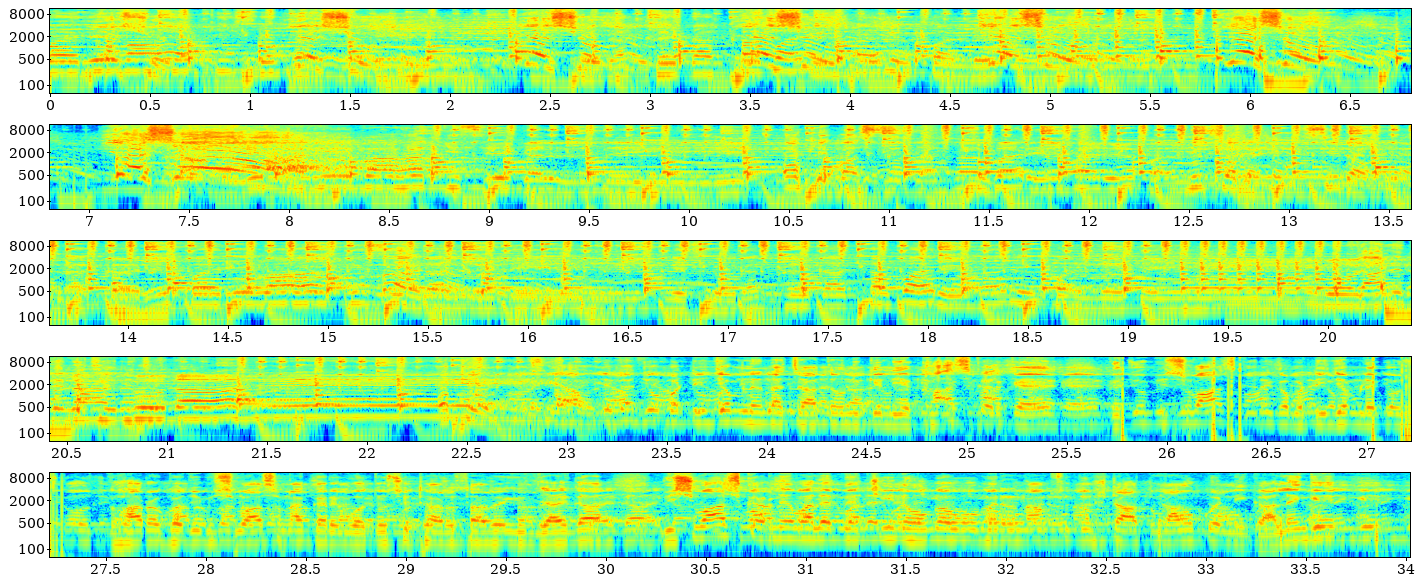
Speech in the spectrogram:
परिवार किसे यीशु यीशु यीशु यीशु यीशु वहाँ किसी गल ओके बस। खबर हर पल सीधा कर परिवार किसे गल दे यीशु रखदा खबर हर पल दे वो जाने देना खुदा है। जो बटीजम लेना चाहते हैं उनके लिए, खास करके कि जो विश्वास करेगा उसका जो विश्वास ना करेगा सारे जाएगा। विश्वास करने वाले में चीन होगा, वो मेरे नाम से दुष्ट आत्माओं को निकालेंगे,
